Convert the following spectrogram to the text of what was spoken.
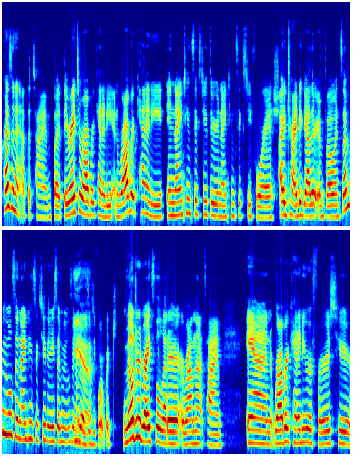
president at the time. But they write to Robert Kennedy, and Robert Kennedy in 1963 or 1964 ish. I tried to gather info, and some people said 1963, some people said Yeah. 1964. But Mildred writes the letter around that time. And Robert Kennedy refers to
